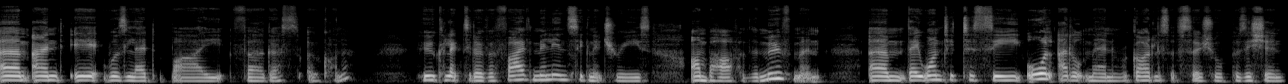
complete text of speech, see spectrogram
um, and it was led by Feargus O'Connor, who collected over 5 million signatories on behalf of the movement. Um, they wanted to see all adult men, regardless of social position,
